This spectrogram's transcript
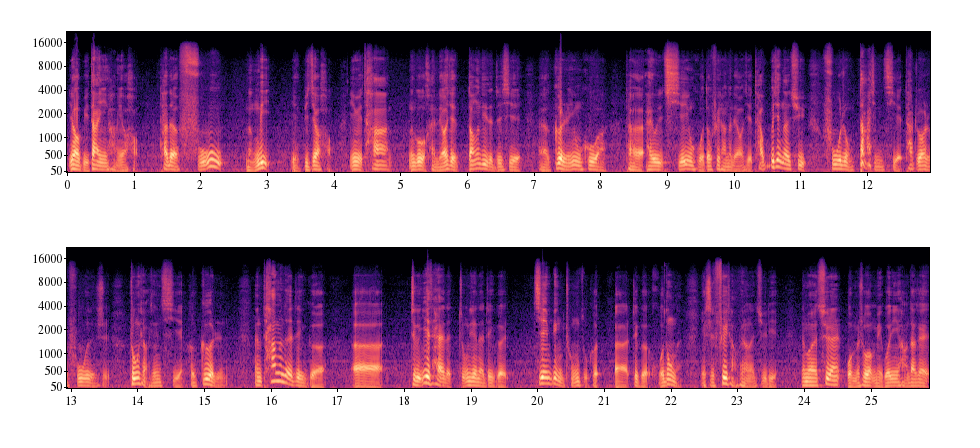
要比大银行要好，它的服务能力也比较好，因为它能够很了解当地的这些呃个人用户啊。呃还有企业用户都非常的了解，它不见得去服务这种大型企业，它主要是服务的是中小型企业和个人。那他们的这个呃这个业态的中间的这个兼并重组和呃这个活动呢也是非常非常的剧烈。那么虽然我们说美国银行大概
